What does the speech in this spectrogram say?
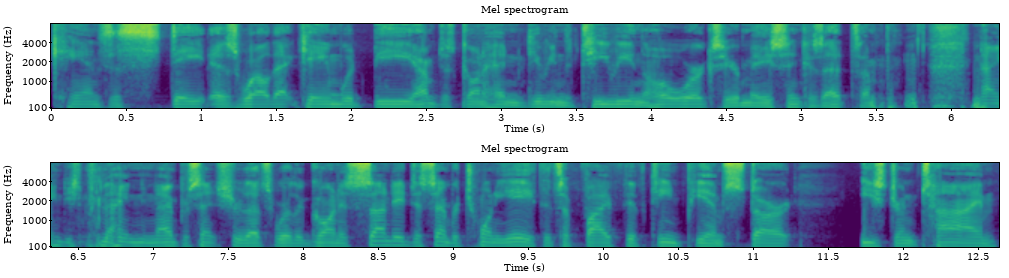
Kansas State as well. That game would be, I'm just going ahead and giving the TV and the whole works here, Mason, because that's I'm 90, 99% sure that's where they're going. It's Sunday, December 28th. It's a 5.15 p.m. start Eastern Time.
